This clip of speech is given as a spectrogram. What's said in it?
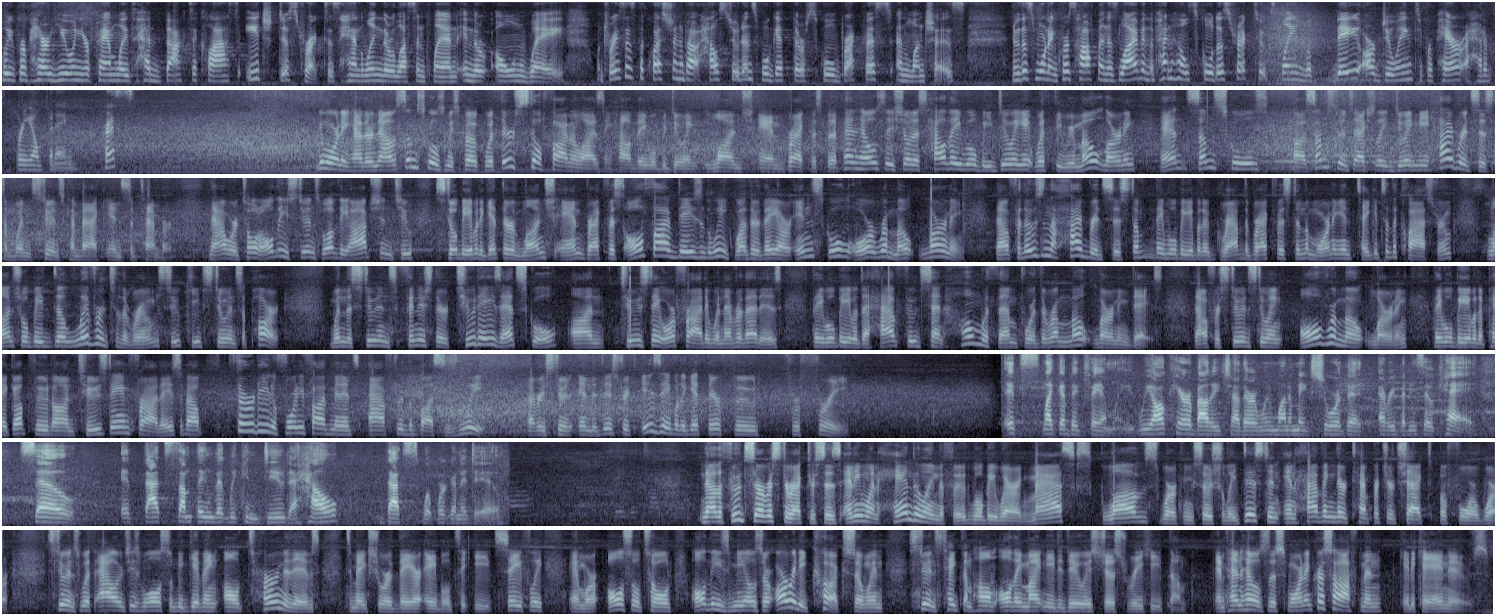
As we prepare you and your family to head back to class, each district is handling their lesson plan in their own way, which raises the question about how students will get their school breakfast and lunches. Now this morning, Chris Hoffman is live in the Penn Hills School District to explain what they are doing to prepare ahead of reopening. Chris? Good morning, Heather. Now, some schools we spoke with, they're still finalizing how they will be doing lunch and breakfast. But at Penn Hills, they showed us how they will be doing it with the remote learning and some schools, uh, some students actually doing the hybrid system when students come back in September. Now, we're told all these students will have the option to still be able to get their lunch and breakfast all five days of the week, whether they are in school or remote learning. Now, for those in the hybrid system, they will be able to grab the breakfast in the morning and take it to the classroom. Lunch will be delivered to the rooms to keep students apart. When the students finish their two days at school on Tuesday or Friday, whenever that is, they will be able to have food sent home with them for the remote learning days. Now, for students doing all remote learning, they will be able to pick up food on Tuesday and Fridays about 30 to 45 minutes after the buses leave. Every student in the district is able to get their food for free. It's like a big family. We all care about each other and we want to make sure that everybody's okay. So if that's something that we can do to help, that's what we're going to do. Now, the food service director says anyone handling the food will be wearing masks, gloves, working socially distant, and having their temperature checked before work. Students with allergies will also be giving alternatives to make sure they are able to eat safely. And we're also told all these meals are already cooked, so when students take them home, all they might need to do is just reheat them. In Penn Hills this morning, Chris Hoffman, KDKA News.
